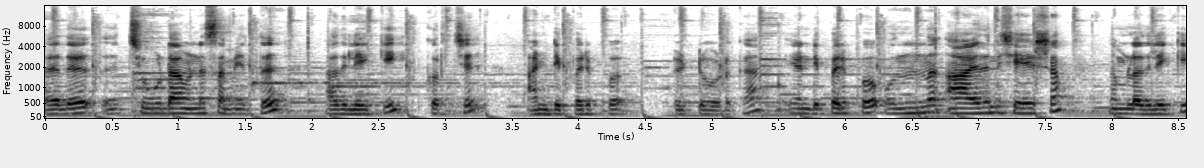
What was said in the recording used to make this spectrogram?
അത് ചൂടാവുന്ന സമയത്ത് അതിലേക്ക് കുറച്ച് അണ്ടിപ്പരിപ്പ് ഇട്ട് കൊടുക്കുക. ഈ അണ്ടിപ്പരിപ്പ് ഒന്ന് ആയതിന് ശേഷം നമ്മളതിലേക്ക്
